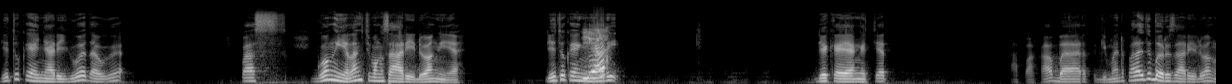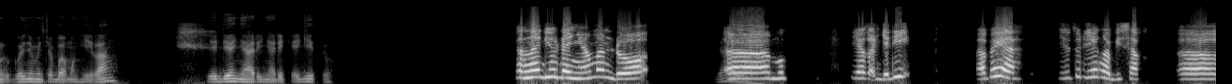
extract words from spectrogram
dia tuh kayak nyari gue tau gak? Pas gue ngilang cuma sehari doang nih ya. Dia tuh kayak Iya? nyari. Dia kayak ngechat apa kabar atau gimana. Padahal itu baru sehari doang loh. Gue cuma mencoba menghilang. Jadi dia nyari-nyari kayak gitu. karena dia udah nyaman dok Ya, eh mu- ya jadi apa ya jadi tuh dia nggak bisa eh,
